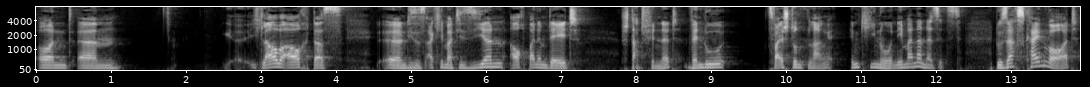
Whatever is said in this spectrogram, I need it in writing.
Und ähm, ich glaube auch, dass äh, dieses Akklimatisieren auch bei einem Date stattfindet, wenn du zwei Stunden lang im Kino nebeneinander sitzt. Du sagst kein Wort,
